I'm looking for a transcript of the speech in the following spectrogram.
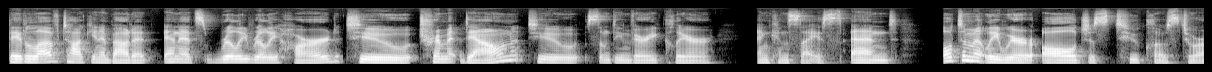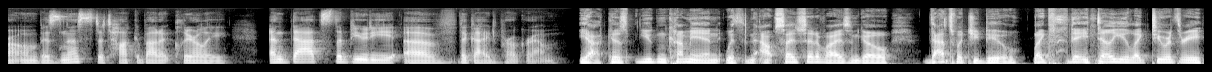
They love talking about it. And it's really, really hard to trim it down to something very clear and concise. And ultimately, we're all just too close to our own business to talk about it clearly. And that's the beauty of the guide program. Yeah, because you can come in with an outside set of eyes and go, that's what you do. Like they tell you like two or three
